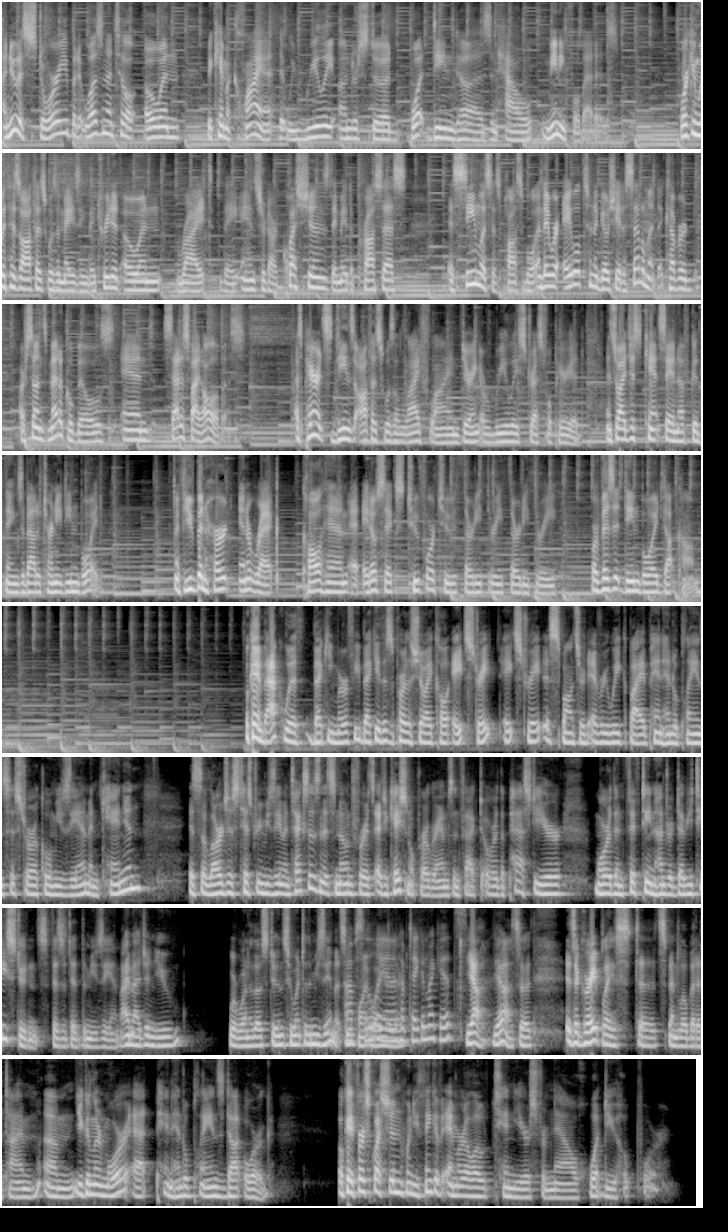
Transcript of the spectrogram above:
I knew his story, but it wasn't until Owen became a client that we really understood what Dean does and how meaningful that is. Working with his office was amazing. They treated Owen right, they answered our questions, they made the process as seamless as possible, and they were able to negotiate a settlement that covered our son's medical bills and satisfied all of us. As parents, Dean's office was a lifeline during a really stressful period, and so I just can't say enough good things about attorney Dean Boyd. If you've been hurt in a wreck, call him at 806 242 3333 or visit deanboyd.com. Okay, I'm back with Becky Murphy. Becky, this is part of the show I call Eight Straight. Eight Straight is sponsored every week by Panhandle Plains Historical Museum in Canyon. It's the largest history museum in Texas, and it's known for its educational programs. In fact, over the past year, more than 1,500 WT students visited the museum. I imagine you were one of those students who went to the museum at some Absolutely, point. Absolutely, and I have taken my kids. Yeah, yeah. So it's a great place to spend a little bit of time. Um, you can learn more at panhandleplains.org. Okay, first question. When you think of Amarillo 10 years from now, what do you hope for?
